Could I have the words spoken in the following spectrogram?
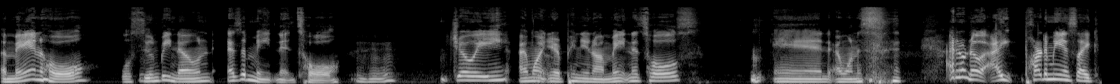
a manhole will soon be known as a maintenance hole. Mhm. Joey, I want your opinion on maintenance holes. And I want to, I don't know. I part of me is like,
